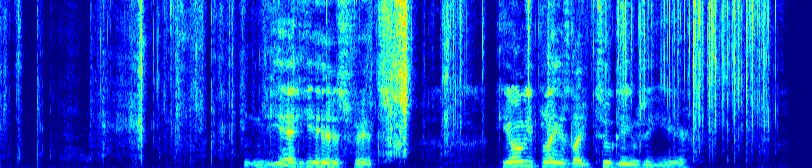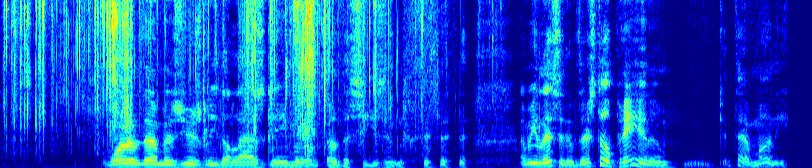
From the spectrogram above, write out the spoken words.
Yeah, he is, Fitz. He only plays like two games a year. One of them is usually the last game of, of the season. I mean, listen, if they're still paying him, get that money.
